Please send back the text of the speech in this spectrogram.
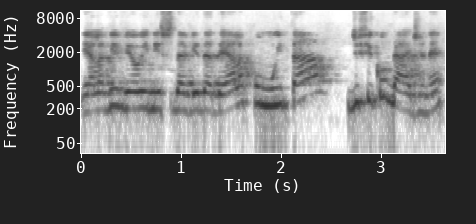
E ela viveu o início da vida dela com muita dificuldade, né?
